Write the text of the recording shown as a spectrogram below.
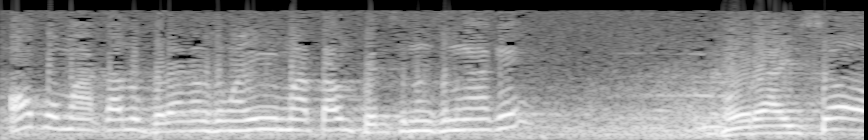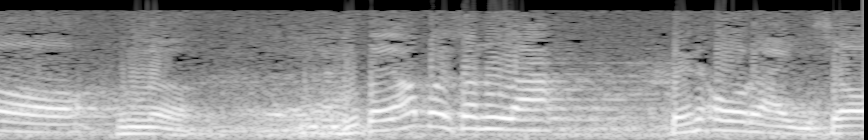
Apa makan barang kang semai lima tahun ben seneng-senengake? Ora iso. Ngono lho. Apa iso nulak? Ben ora iso.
